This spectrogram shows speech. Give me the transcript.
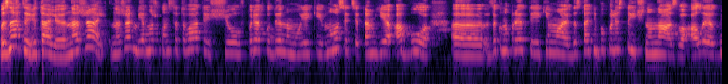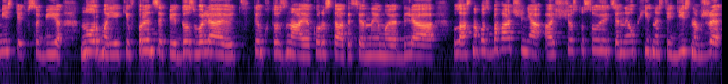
Ви знаєте, Віталію, на жаль, на жаль, я можу констатувати, що в порядку денному, який вноситься, там є або е, законопроекти, які мають достатньо популістичну назву, але містять в собі норми, які в принципі дозволяють тим, хто знає, користатися ними для власного збагачення. А що стосується необхідності, дійсно вже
